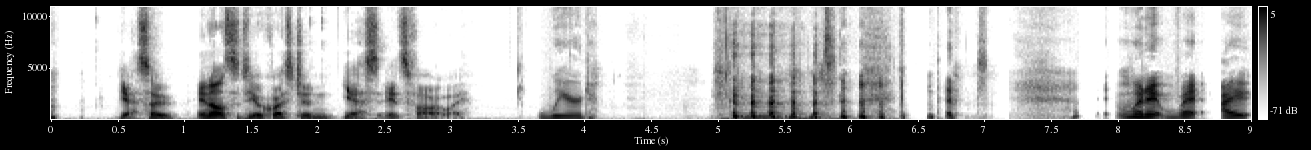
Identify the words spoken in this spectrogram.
yeah. So, in answer to your question, yes, it's far away. Weird. That- when it when I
